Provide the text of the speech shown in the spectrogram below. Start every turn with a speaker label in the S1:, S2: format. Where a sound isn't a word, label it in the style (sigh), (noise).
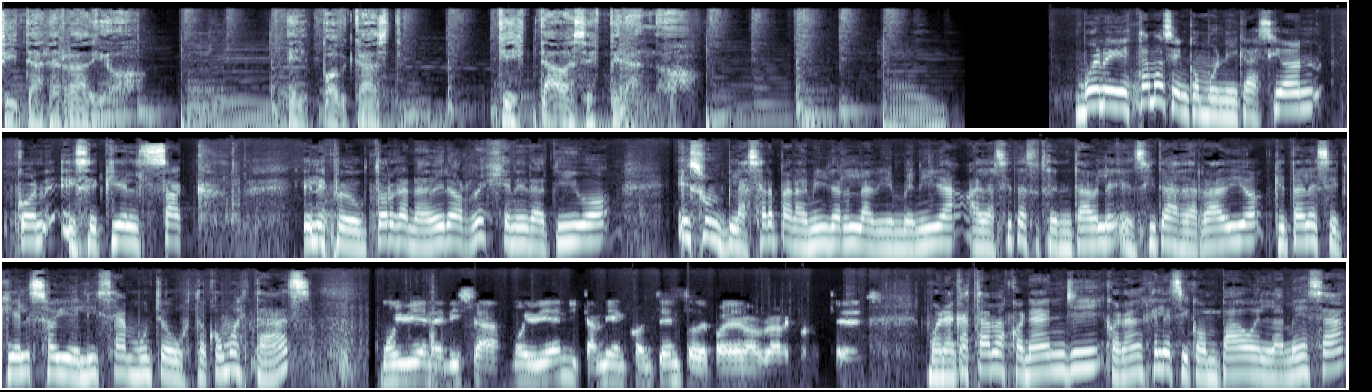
S1: Citas de Radio, el podcast que estabas esperando.
S2: Bueno, y estamos en comunicación con Ezequiel Sack. Él es productor ganadero regenerativo. Es un placer para mí darle la bienvenida a la cita sustentable en Citas de Radio. ¿Qué tal, Ezequiel? Soy Elisa, mucho gusto. ¿Cómo estás?
S3: Muy bien, Elisa, muy bien y también contento de poder hablar con ustedes.
S2: Bueno, acá estamos con Angie, con Ángeles y con Pau en la mesa.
